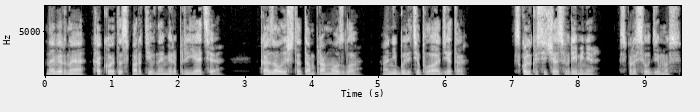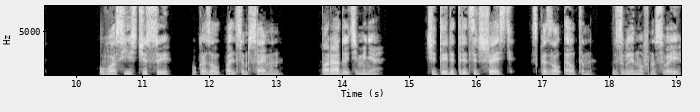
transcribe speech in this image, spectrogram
Наверное, какое-то спортивное мероприятие. Казалось, что там промозгло. Они были тепло одеты. «Сколько сейчас времени?» — спросил Димас. «У вас есть часы», — указал пальцем Саймон. «Порадуйте меня». «Четыре тридцать шесть», — сказал Элтон, взглянув на свои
